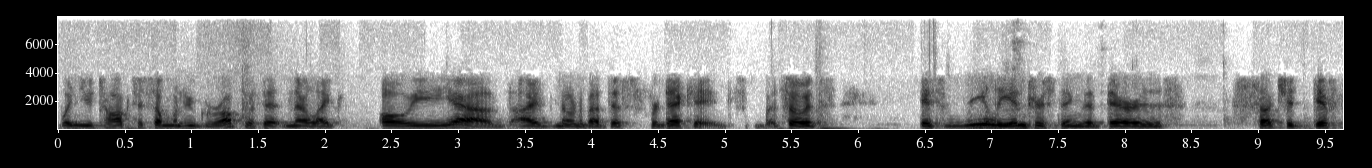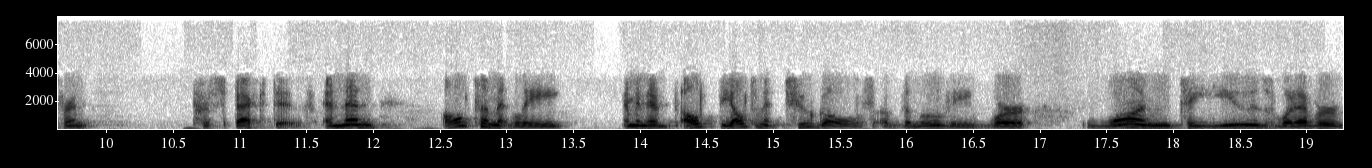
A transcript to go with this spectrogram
when you talk to someone who grew up with it, and they're like, "Oh yeah, I've known about this for decades." But so it's it's really interesting that there is such a different perspective, and then ultimately, I mean, the, the ultimate two goals of the movie were one to use whatever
